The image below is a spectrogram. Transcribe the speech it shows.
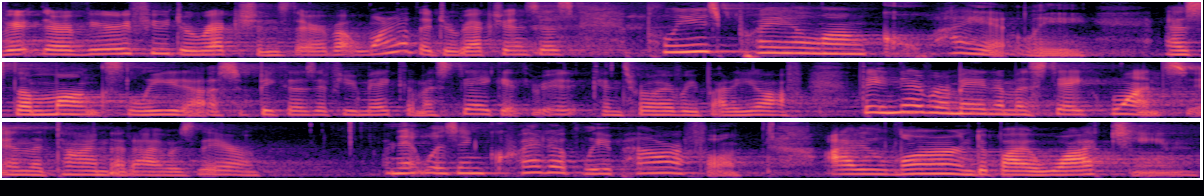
there are very few directions there, but one of the directions is please pray along quietly as the monks lead us, because if you make a mistake, it, it can throw everybody off. They never made a mistake once in the time that I was there. And it was incredibly powerful. I learned by watching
